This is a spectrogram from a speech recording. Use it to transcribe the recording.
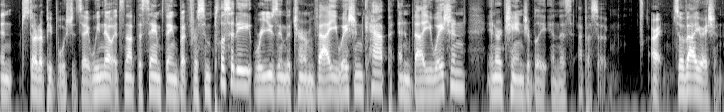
And startup people, we should say, we know it's not the same thing, but for simplicity, we're using the term valuation cap and valuation interchangeably in this episode. All right, so valuation.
